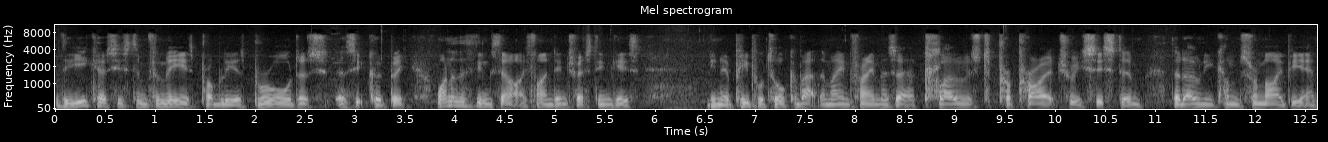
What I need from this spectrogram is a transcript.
the ecosystem for me is probably as broad as, as it could be. One of the things that I find interesting is, you know, people talk about the mainframe as a closed proprietary system that only comes from IBM,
